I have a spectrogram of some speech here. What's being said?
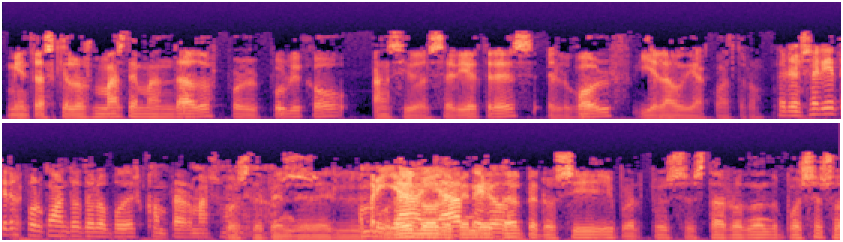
Mientras que los más demandados por el público han sido el Serie 3, el Golf y el Audi A4. Pero el Serie 3, ¿por cuánto te lo puedes comprar más o Pues menos? depende del Hombre, ya, modelo, ya, depende pero... de tal, pero sí, pues, pues está rondando, pues eso,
